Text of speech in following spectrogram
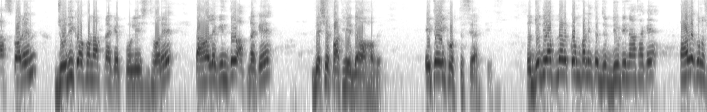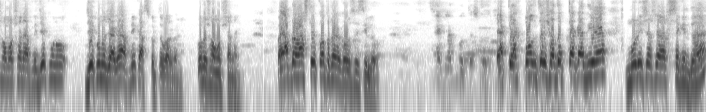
কাজ করেন যদি কখন আপনাকে পুলিশ ধরে, তাহলে কিন্তু আপনাকে দেশে পাঠিয়ে দেওয়া হবে। এটাই করতেছে আর কি। তো যদি আপনার কোম্পানিতে ডিউটি না থাকে, তাহলে কোনো সমস্যা নেই। আপনি যে কোনো যে কোনো জায়গায় আপনি কাজ করতে পারবেন। কোনো সমস্যা নাই। ভাই, আপনার আসতে কত টাকা খরচ হয়েছিল? এক লাখ পঞ্চাশ হাজার টাকা দিয়ে মরিশাসে আসছে কিন্তু হ্যাঁ?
